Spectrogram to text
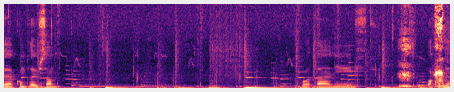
Te kumple są. Botanist. O kurde.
